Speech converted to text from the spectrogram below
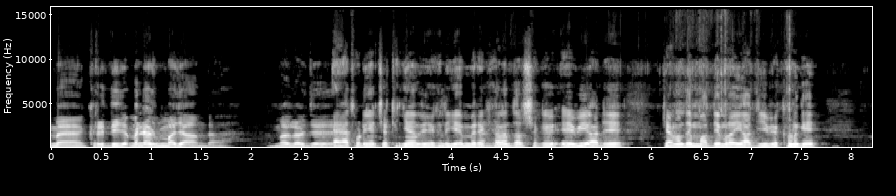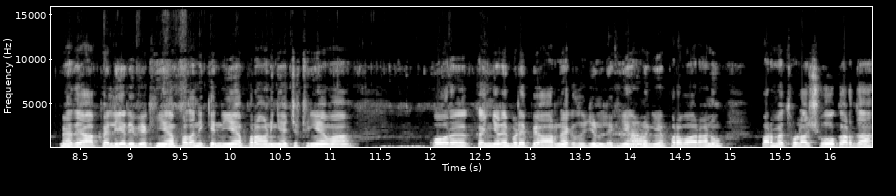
ਮੈਂ ਖਰੀਦੀ ਜਾ- ਮੈਨੂੰ ਮਜ਼ਾ ਆਉਂਦਾ। ਮਤਲਬ ਜੇ ਇਹ ਥੋੜੀਆਂ ਚਿੱਠੀਆਂ ਵੇਖ ਲਈਏ ਮੇਰੇ ਖਿਆਲ ਨਾਲ ਦਰਸ਼ਕ ਇਹ ਵੀ ਸਾਡੇ ਚੈਨਲ ਦੇ ਮਾਧਿਅਮ ਰਾਹੀਂ ਅੱਜ ਹੀ ਵੇਖਣਗੇ। ਮੈਂ ਤੇ ਆਪ ਪਹਿਲੀ ਵਾਰੀ ਵੇਖੀਆਂ ਪਤਾ ਨਹੀਂ ਕਿੰਨੀਆਂ ਪੁਰਾਣੀਆਂ ਚਿੱਠੀਆਂ ਵਾ। ਔਰ ਕਈਆਂ ਨੇ ਬੜੇ ਪਿਆਰ ਨਾਲ ਇੱਕ ਦੂਜੇ ਨੂੰ ਲਿਖੀਆਂ ਹੋਣਗੀਆਂ ਪਰਿਵਾਰਾਂ ਨੂੰ। ਪਰ ਮੈਂ ਥੋੜਾ ਸ਼ੋਅ ਕਰਦਾ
